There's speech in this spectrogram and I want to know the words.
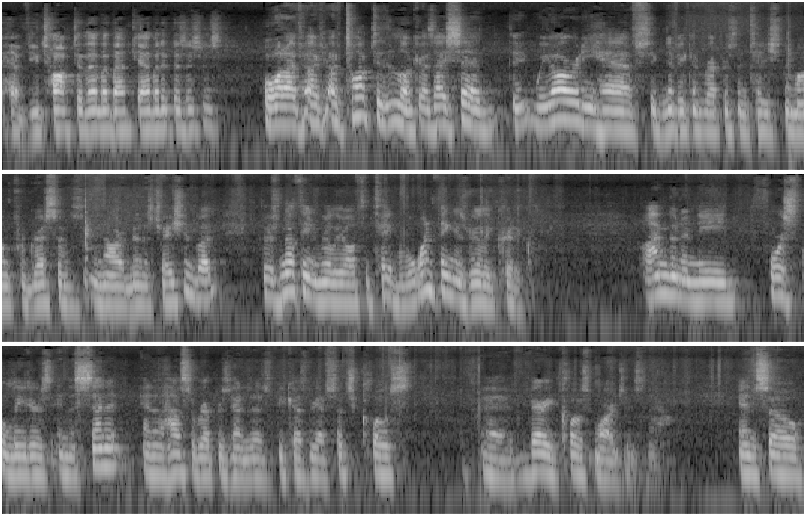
have you talked to them about cabinet positions? Well, I've, I've, I've talked to, look, as I said, the, we already have significant representation among progressives in our administration, but there's nothing really off the table. But one thing is really critical. I'm going to need forceful leaders in the Senate and in the House of Representatives because we have such close, uh, very close margins now. And so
